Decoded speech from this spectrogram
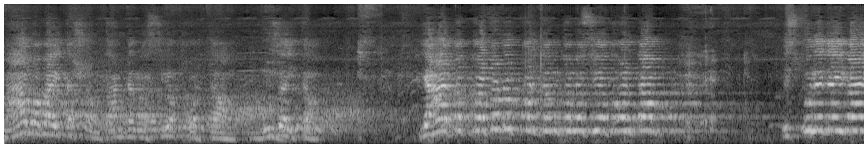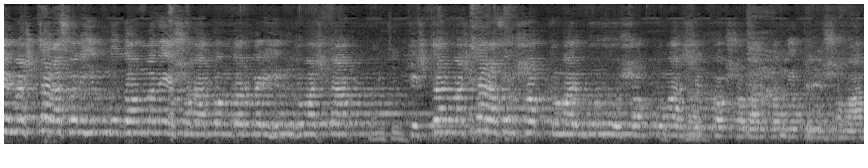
মা বাবা এটা সন্তানটা নসিহত করতাম, বুঝাইতাম। ইহা তো কতটুক পর্যন্ত নসিহত করতাম? স্কুলে যাইবা মাস্টার আসল হিন্দু ধর্ম মানে সনাতন ধর্মের হিন্দু মাস্টার। খ্রিস্টান মাস্টার আসল সব তোমার গুরু, সব তোমার শিক্ষক, সবার প্রতি তুমি সমান।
